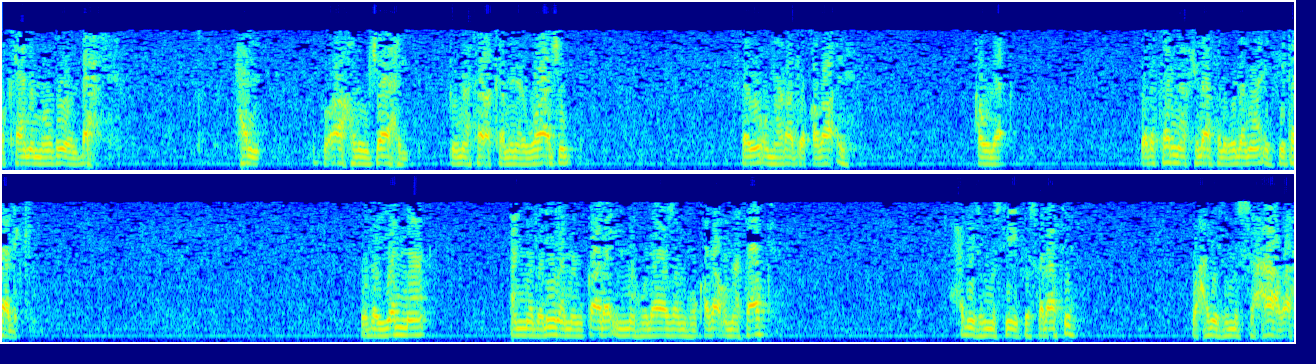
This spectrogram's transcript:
وكان موضوع البحث هل يؤاخذ الجاهل بما ترك من الواجب فيؤمر بقضائه أو لا وذكرنا خلاف العلماء في ذلك. وبينا أن دليل من قال إنه لا يلزمه قضاء ما فات حديث المسيء في صلاته وحديث السحابة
